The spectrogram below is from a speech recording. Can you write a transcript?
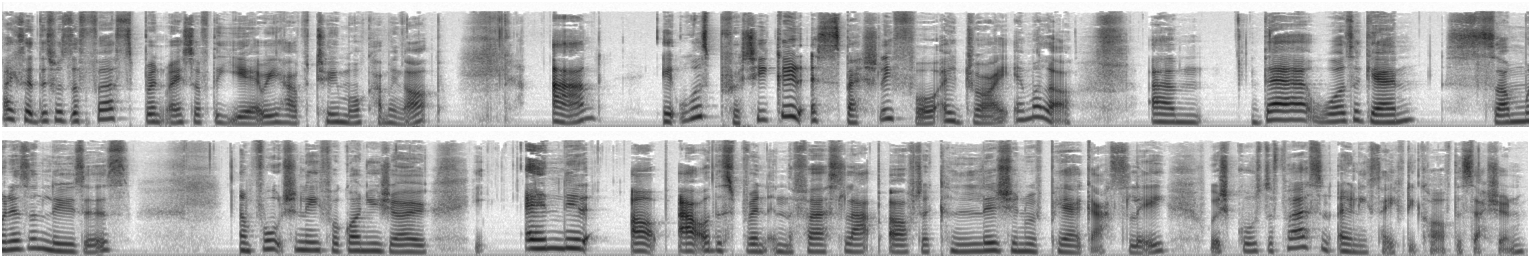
like I said, this was the first sprint race of the year. We have two more coming up. And it was pretty good, especially for a dry Imola. Um, there was again some winners and losers. Unfortunately for Guan Yu Zhou, he ended up out of the sprint in the first lap after collision with Pierre Gasly, which caused the first and only safety car of the session.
